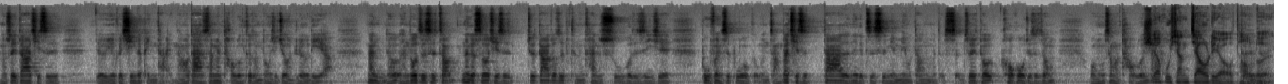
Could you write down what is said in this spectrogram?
那所以大家其实有有一个新的平台，然后大家上面讨论各种东西就很热烈啊。那你都很多知识早那个时候其实就大家都是可能看书或者是一些部分是部落格文章，但其实大家的那个知识面没有到那么的深，所以都透过就是这种网络上的讨论、啊，需要互相交流讨对论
